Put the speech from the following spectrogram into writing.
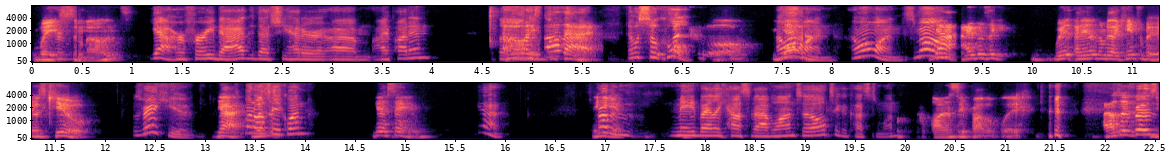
Wait, Symone's? Yeah, her furry bag that she had her um iPod in. Like, oh, I saw that. That was so cool. Cool. I yeah. want one. I want one. Symone. Yeah, I was like, wait, I don't know where that came from, but it was cute. It was very cute. Yeah. But I'll take one. yeah, same. Yeah. Probably made by like House of Avalon, so I'll take a custom one. Honestly, probably. I also Rose-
